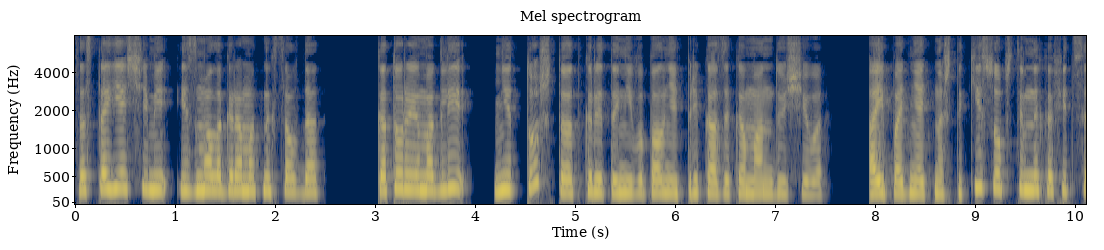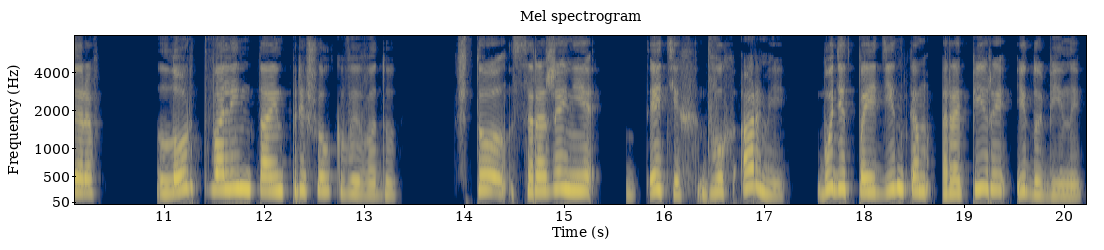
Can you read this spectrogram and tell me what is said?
состоящими из малограмотных солдат, которые могли не то что открыто не выполнять приказы командующего, а и поднять на штыки собственных офицеров, лорд Валентайн пришел к выводу, что сражение этих двух армий будет поединком рапиры и дубины.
